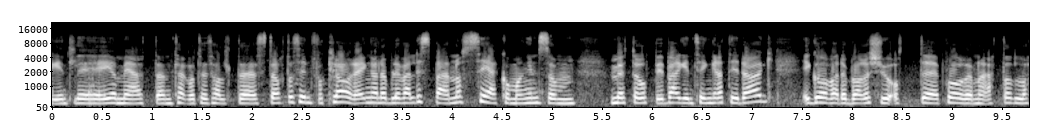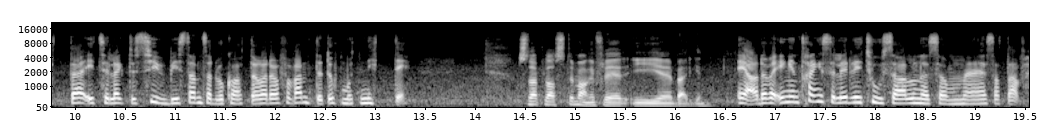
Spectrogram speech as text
egentlig, i og med at den terrortiltalte starter sin forklaring. og Det blir veldig spennende å se hvor mange som møter opp i Bergen tingrett i dag. I går var det bare 28 pårørende og etterlatte, i tillegg til syv bistandsadvokater, og det var forventet opp mot 90. Så det er plass til mange flere i Bergen? Ja, det var ingen trengsel i de to salene som er satt av.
